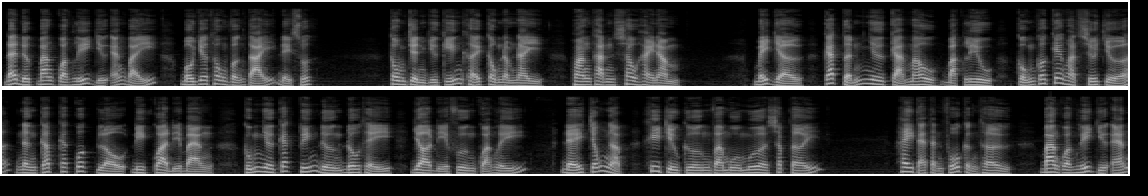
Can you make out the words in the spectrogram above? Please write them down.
đã được Ban Quản lý Dự án 7, Bộ Giao thông Vận tải đề xuất. Công trình dự kiến khởi công năm nay, hoàn thành sau 2 năm. Bây giờ, các tỉnh như Cà Mau, Bạc Liêu cũng có kế hoạch sửa chữa, nâng cấp các quốc lộ đi qua địa bàn, cũng như các tuyến đường đô thị do địa phương quản lý, để chống ngập khi triều cường và mùa mưa sắp tới. Hay tại thành phố Cần Thơ, Ban quản lý dự án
